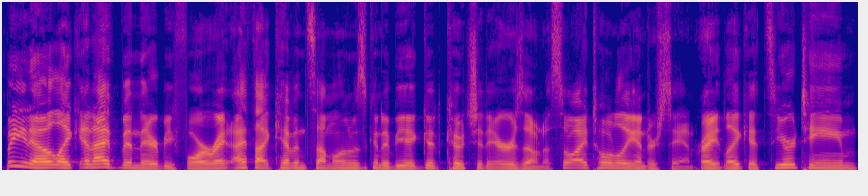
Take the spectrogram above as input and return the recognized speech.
but you know, like, and I've been there before, right? I thought Kevin Sumlin was going to be a good coach at Arizona, so I totally understand, right? Like, it's your team.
